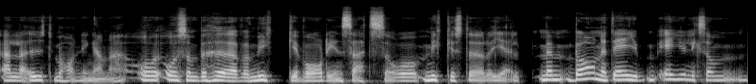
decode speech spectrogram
alla utmaningarna och, och, som behöver mycket vårdinsatser och mycket stöd och hjälp. Men barnet är ju, är ju liksom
